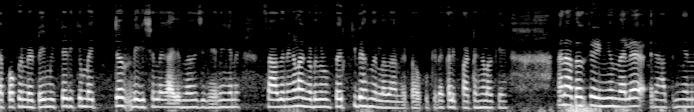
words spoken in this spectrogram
ചപ്പൊക്കെ ഉണ്ട് കേട്ടോ. ഈ മിറ്റടിക്കും ഏറ്റവും ദേഷ്യമുള്ള കാര്യം എന്താണെന്ന് വെച്ച് കഴിഞ്ഞാൽ ഇങ്ങനെ സാധനങ്ങൾ അങ്ങോട്ടും ഇങ്ങോട്ടും പെറുക്കിയിടുക എന്നുള്ളതാണ് കേട്ടോ. കുട്ടിയുടെ കളിപ്പാട്ടങ്ങളൊക്കെ. അങ്ങനെ അതൊക്കെ കഴിഞ്ഞ് ഇന്നലെ രാത്രി ഞാൻ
